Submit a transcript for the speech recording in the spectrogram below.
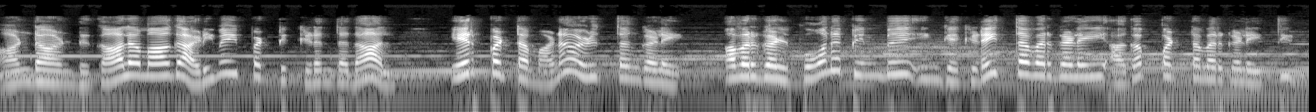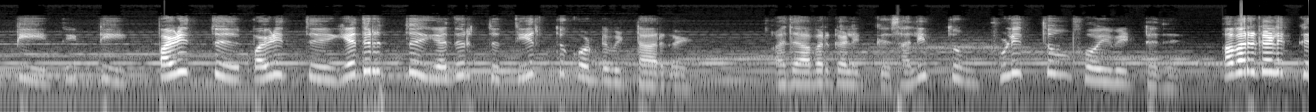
ஆண்டாண்டு காலமாக அடிமைப்பட்டு கிடந்ததால் ஏற்பட்ட மன அழுத்தங்களை அவர்கள் போன பின்பு இங்கு கிடைத்தவர்களை அகப்பட்டவர்களை திட்டி திட்டி பழித்து பழித்து எதிர்த்து எதிர்த்து தீர்த்து கொண்டு விட்டார்கள். அது அவர்களுக்கு சலித்தும் புளித்தும் போய்விட்டது. அவர்களுக்கு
